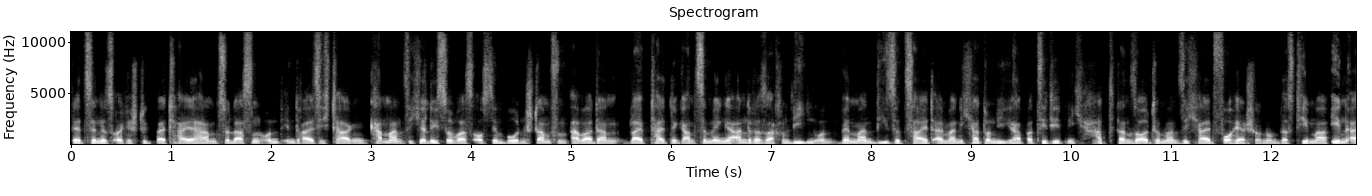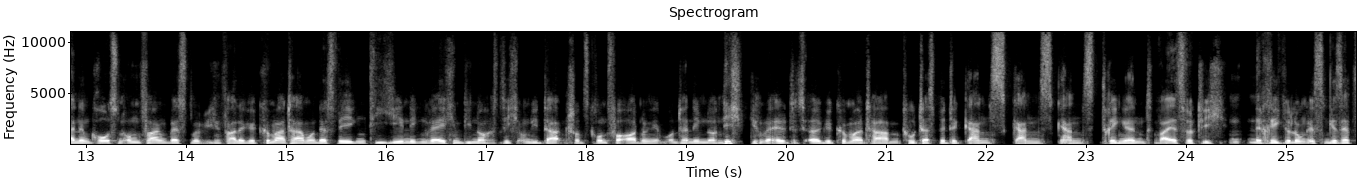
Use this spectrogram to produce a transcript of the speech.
letztendlich euch ein Stück bei teilhaben zu lassen. Und in 30 Tagen kann man sicherlich sowas aus dem Boden stampfen. Aber dann bleibt halt eine ganze Menge andere Sachen liegen. Und wenn man diese Zeit einfach nicht hat und die Kapazität nicht hat, dann sollte man sich halt vorher schon um das Thema in einem großen Umfang bestmöglichen Falle gekümmert haben. Und deswegen diejenigen, welchen, die noch sich um die Datenschutzgrundverordnung im Unternehmen noch nicht gemeldet, äh, gekümmert haben, tut das bitte ganz, ganz, ganz dringend, weil es wirklich eine Regelung ist, ein Gesetz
